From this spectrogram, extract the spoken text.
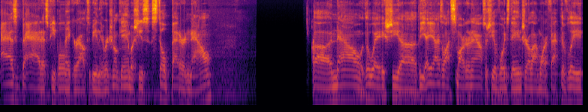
as bad as people make her out to be in the original game, but she's still better now. Uh, now the way she, uh, the AI is a lot smarter now, so she avoids danger a lot more effectively.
